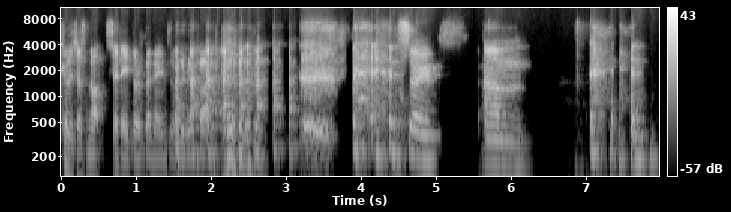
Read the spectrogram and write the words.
could have just not said either of the names. It would have been fine. and so um and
